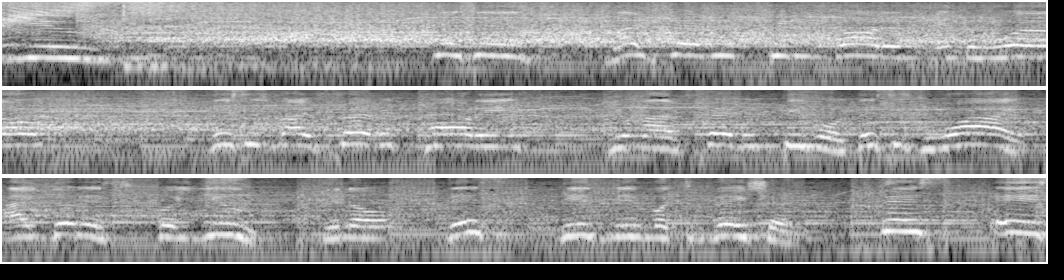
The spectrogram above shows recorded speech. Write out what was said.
you. This is my favorite kindergarten in the world. This is my favorite party. You're my favorite people. This is why I do this for you. You know, this gives me motivation. This is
